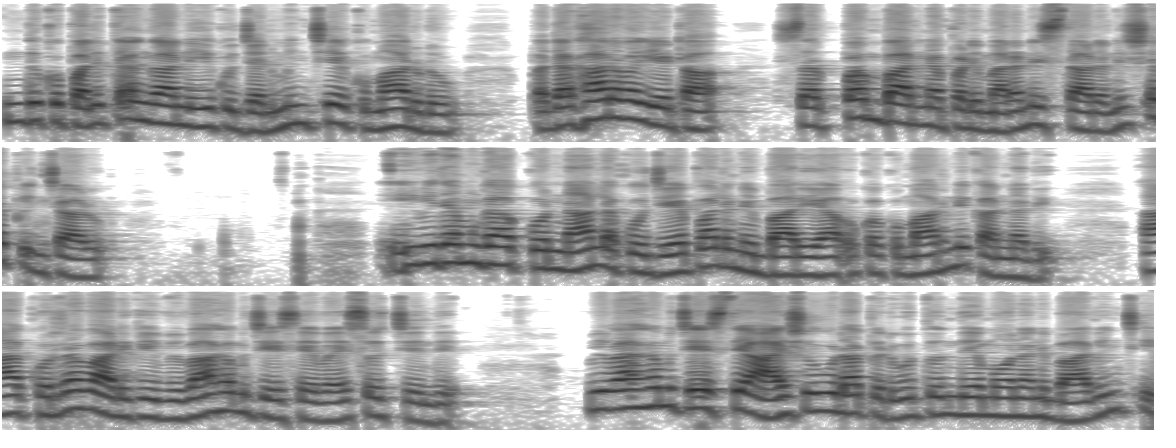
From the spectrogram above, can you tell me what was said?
ఇందుకు ఫలితంగా నీకు జన్మించే కుమారుడు పదహారవ ఏట సర్పం బారిన పడి మరణిస్తాడని శపించాడు. ఈ విధంగా కొన్నాళ్ళకు జయపాలని భార్య ఒక కుమారుని కన్నది. ఆ కుర్రవాడికి వివాహం చేసే వయసు వచ్చింది. వివాహం చేస్తే ఆయుష్ కూడా పెరుగుతుందేమోనని భావించి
